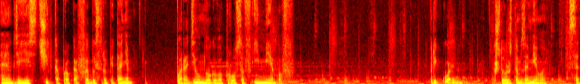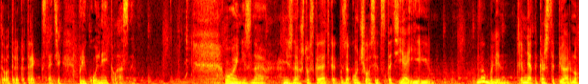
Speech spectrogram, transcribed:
э, где есть читка про кафе быстрого питания, породил много вопросов и мемов. Прикольно. Что же там за мемы с этого трека? Трек, кстати, прикольный и классный. Ой, не знаю. Не знаю, что сказать. Как бы закончилась эта статья и ну, блин, для меня это кажется пиар, но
